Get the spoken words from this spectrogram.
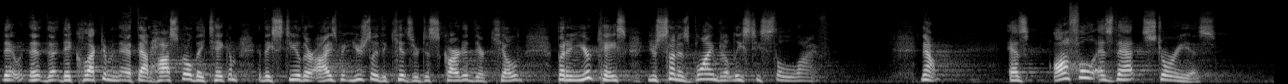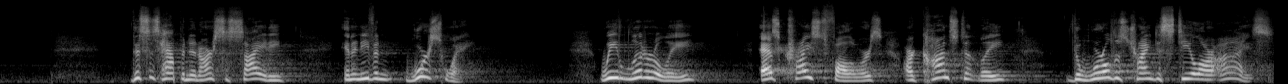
they, they, they, collect them at that hospital, they take them, and they steal their eyes, but usually the kids are discarded, they're killed. But in your case, your son is blind, but at least he's still alive. Now, as awful as that story is, this has happened in our society in an even worse way. We literally, as Christ followers, are constantly, the world is trying to steal our eyes.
